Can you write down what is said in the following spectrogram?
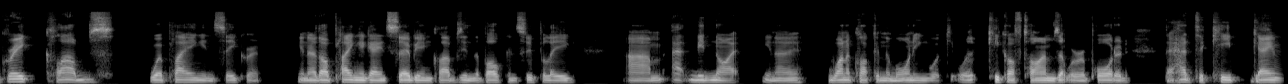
Greek clubs were playing in secret. You know, they were playing against Serbian clubs in the Balkan Super League um, at midnight. You know, one o'clock in the morning were, were kickoff times that were reported. They had to keep game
